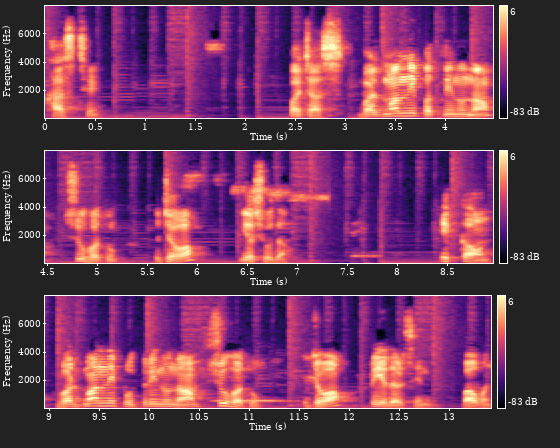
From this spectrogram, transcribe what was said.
ખાસ છે. પચાસ. વર્ધમાનની પત્નીનું નામ શું હતું? જવાબ યશોદા. એકાવન. વર્ધમાનની પુત્રીનું નામ શું હતું? જવાબ પ્રિયદર્શિની. બાવન.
